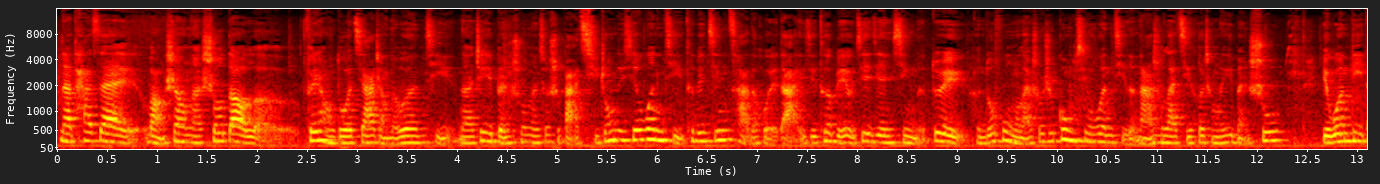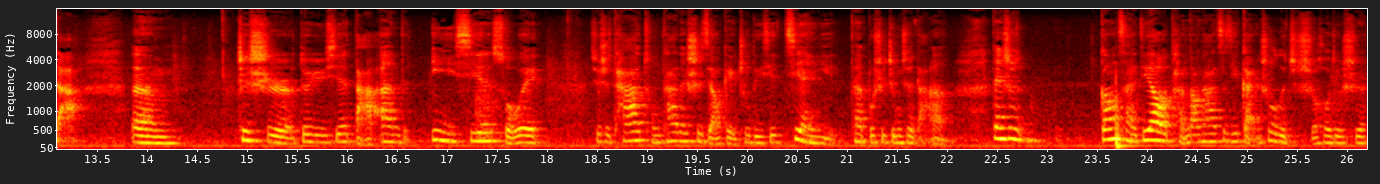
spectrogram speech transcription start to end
那他在网上呢收到了非常多家长的问题，那这一本书呢就是把其中的一些问题特别精彩的回答，以及特别有借鉴性的，对很多父母来说是共性问题的，拿出来集合成了一本书，有问必答。嗯，这是对于一些答案的一些所谓。就是他从他的视角给出的一些建议，但不是正确答案。但是刚才迪奥谈到他自己感受的时候，就是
